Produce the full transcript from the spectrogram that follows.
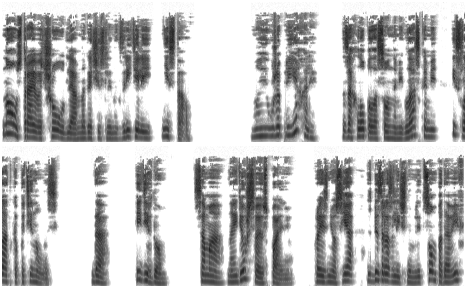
но устраивать шоу для многочисленных зрителей не стал. «Мы уже приехали?» Захлопала сонными глазками и сладко потянулась. «Да, иди в дом. Сама найдешь свою спальню?» – произнес я с безразличным лицом, подавив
